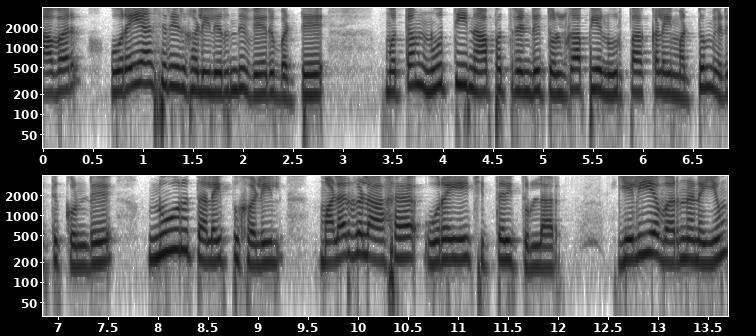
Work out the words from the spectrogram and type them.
அவர் உரையாசிரியர்களிலிருந்து வேறுபட்டு மொத்தம் நூற்றி நாற்பத்திரண்டு தொல்காப்பிய நூற்பாக்களை மட்டும் எடுத்துக்கொண்டு நூறு தலைப்புகளில் மலர்களாக உரையைச் சித்தரித்துள்ளார். எளிய வர்ணனையும்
